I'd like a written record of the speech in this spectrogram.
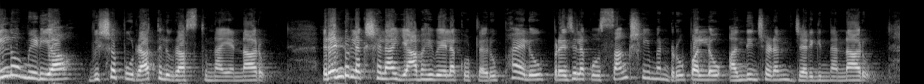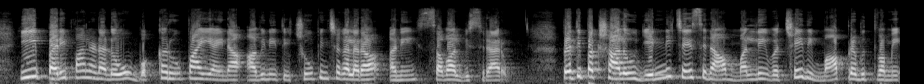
ఎల్లో మీడియా విషపు రాతలు రాస్తున్నాయన్నారు. రెండు లక్షల యాభై వేల కోట్ల రూపాయలు ప్రజలకు సంక్షేమం రూపంలో అందించడం జరిగిందన్నారు. ఈ పరిపాలనలో ఒక్క రూపాయి అయినా అవినీతి చూపించగలరా అని సవాల్ విసిరారు. ప్రతిపక్షాలు ఎన్ని చేసినా మళ్ళీ వచ్చేది మా ప్రభుత్వమే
